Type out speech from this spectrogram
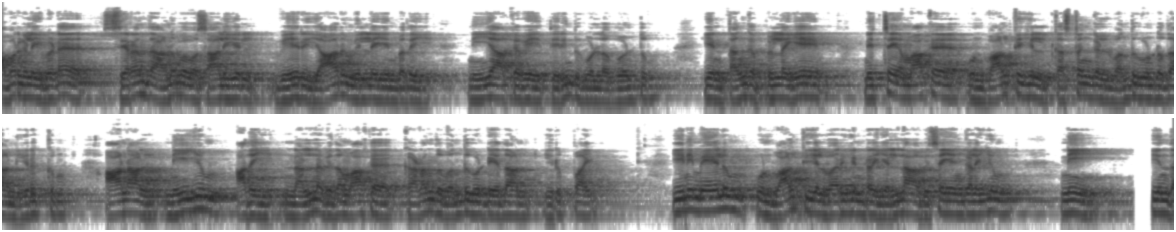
அவர்களை விட சிறந்த அனுபவசாலிகள் வேறு யாரும் இல்லை என்பதை நீயாகவே தெரிந்து கொள்ள வேண்டும். என் தங்க பிள்ளையே நிச்சயமாக உன் வாழ்க்கையில் கஷ்டங்கள் வந்து கொண்டுதான் இருக்கும். ஆனால் நீயும் அதை நல்ல விதமாக கடந்து வந்து கொண்டேதான் இருப்பாய். இனிமேலும் உன் வாழ்க்கையில் வருகின்ற எல்லா விஷயங்களையும் நீ இந்த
